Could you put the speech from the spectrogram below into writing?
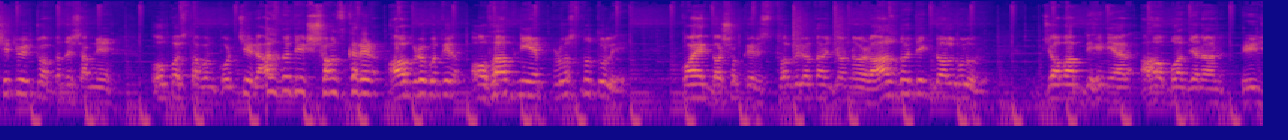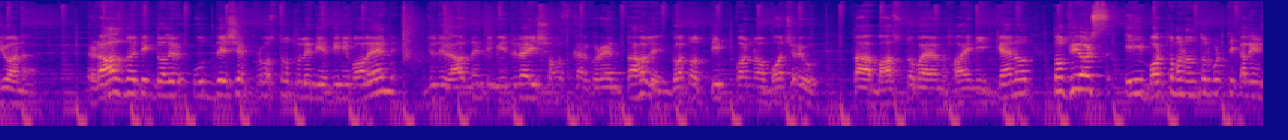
সেটিও একটু আপনাদের সামনে উপস্থাপন করছি। রাজনৈতিক সংস্কারের অগ্রগতির অভাব নিয়ে প্রশ্ন তুলে কয়েক দশকের স্থবিরতার জন্য রাজনৈতিক দলগুলোর জবাবদিহি নেওয়ার আহ্বান জানান রিজওয়ানা। রাজনৈতিক দলের উদ্দেশ্যে প্রশ্ন তুলে দিয়ে তিনি বলেন, যদি রাজনীতিবিদরাই সংস্কার করেন তাহলে গত তিপ্পান্ন বছরেও তা বাস্তবায়ন হয়নি কেন? তো ভিউয়ার্স এই বর্তমান অন্তর্বর্তীকালীন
